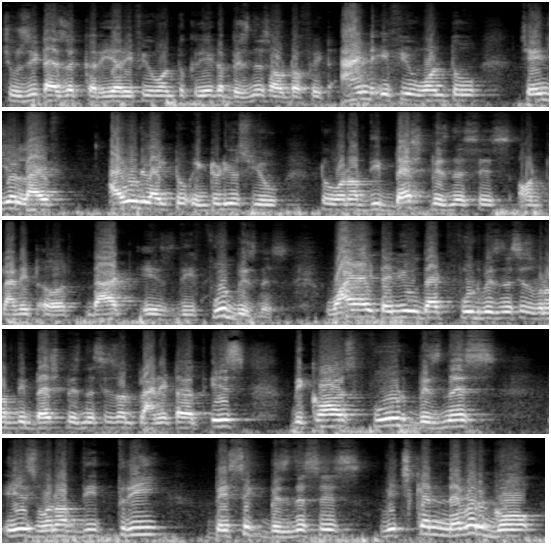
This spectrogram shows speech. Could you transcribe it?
choose it as a career, if you want to create a business out of it, and if you want to change your life, I would like to introduce you to one of the best businesses on planet Earth, that is the food business. Why I tell you that food business is one of the best businesses on planet Earth is because food business is one of the three basic businesses which can never go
